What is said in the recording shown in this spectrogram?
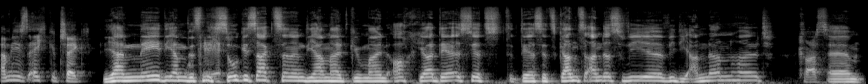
Haben die es echt gecheckt? Ja, nee, die haben okay. das nicht so gesagt, sondern die haben halt gemeint, ach ja, der ist jetzt, der ist jetzt ganz anders wie, wie die anderen halt. Krass. Ähm,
